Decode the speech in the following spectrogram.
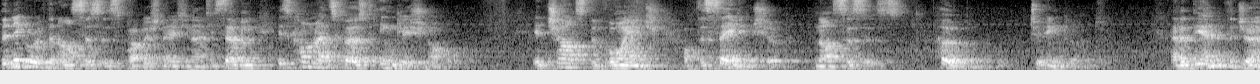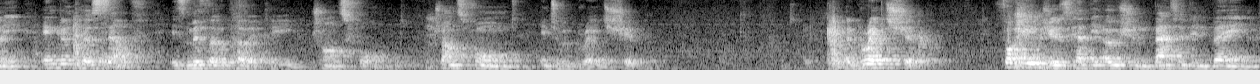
The Nigger of the Narcissus, published in 1897, is Conrad's first English novel. It charts the voyage of the sailing ship Narcissus home to England. And at the end of the journey, England herself is mythopoetically transformed, transformed into a great ship. A great ship. For ages had the ocean battered in vain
